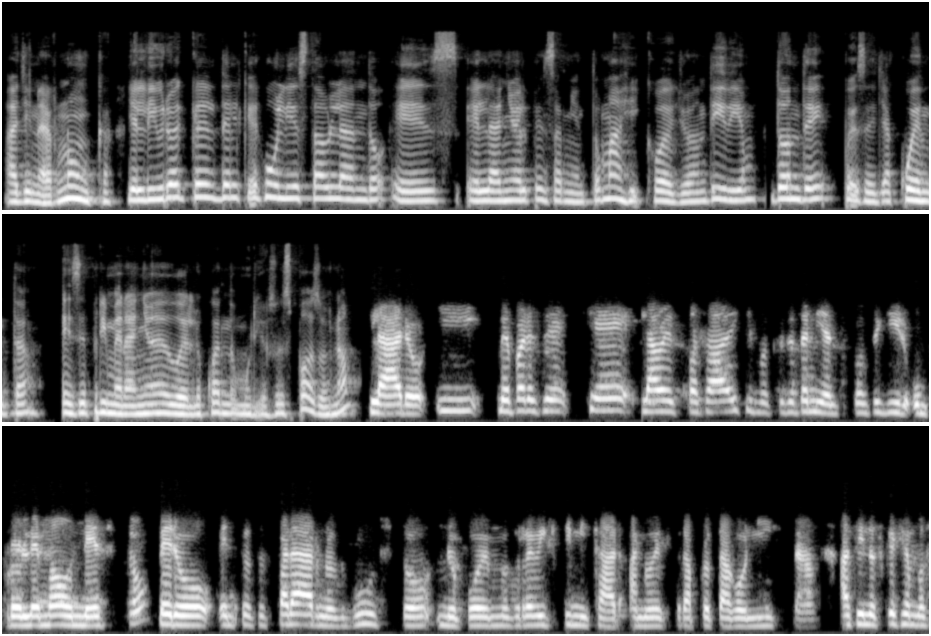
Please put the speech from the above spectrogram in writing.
a llenar nunca. Y el libro del que, del que Juli está hablando es El año del pensamiento mágico de Joan Didion donde pues ella cuenta ese primer año de duelo cuando murió su esposo, ¿no? Claro, y me parece que la vez pasada dijimos que se tenían que conseguir un problema honesto, pero entonces para darnos gusto no podemos revictimizar a nuestra protagonista, así nos quejemos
